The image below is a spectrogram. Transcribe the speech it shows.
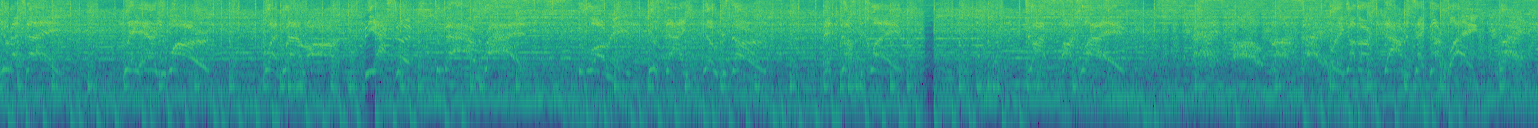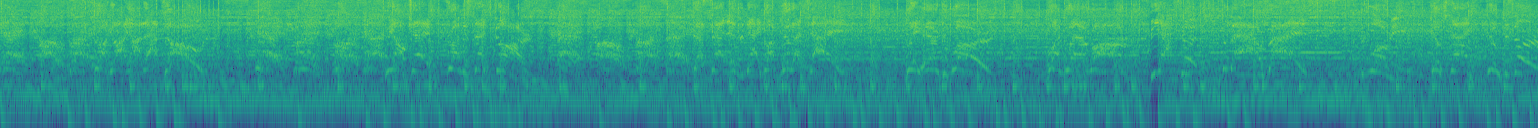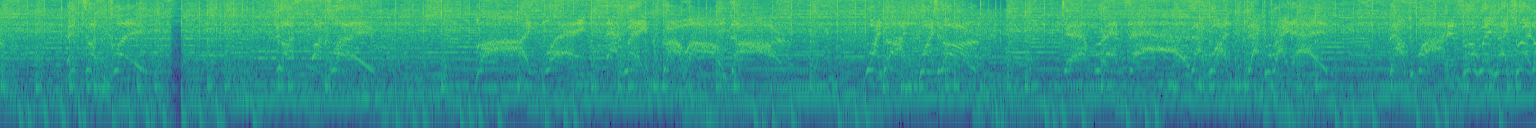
unity. We hear you. not wiser Differences. That was decorated. Now defined It's hatred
